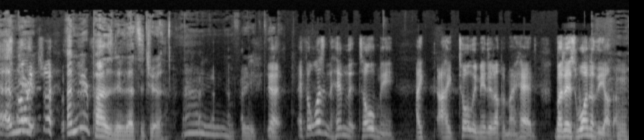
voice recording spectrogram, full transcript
I'm near. I'm near positive that's the truth. Uh, Oh, pretty, pretty- Yeah, if it wasn't him that told me, I, I totally made it up in my head. But it's one or the other.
